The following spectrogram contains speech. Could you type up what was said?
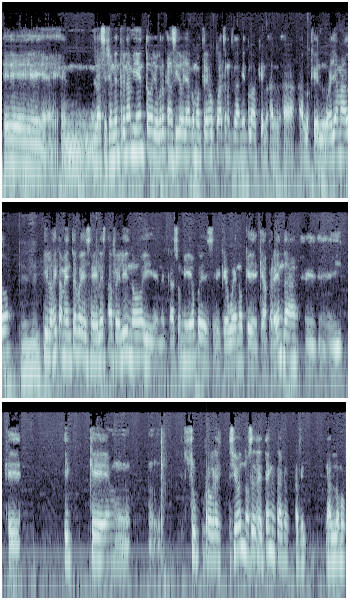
eh, en la sesión de entrenamiento, yo creo que han sido ya como tres o cuatro entrenamientos a, que, a, los que lo ha llamado. Y lógicamente, pues él está feliz, ¿no? Y en el caso mío, pues eh, qué bueno que, aprenda eh, y que, que mm, su progresión no se detenga, que al final lo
